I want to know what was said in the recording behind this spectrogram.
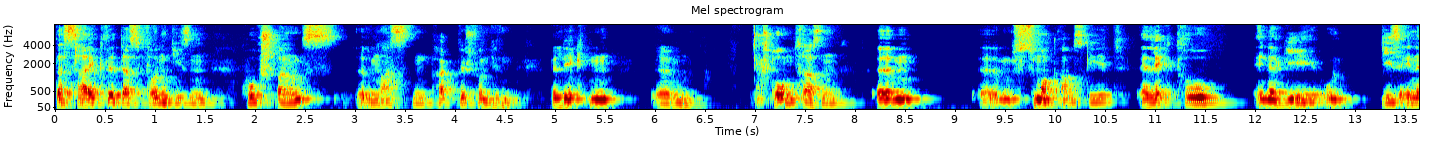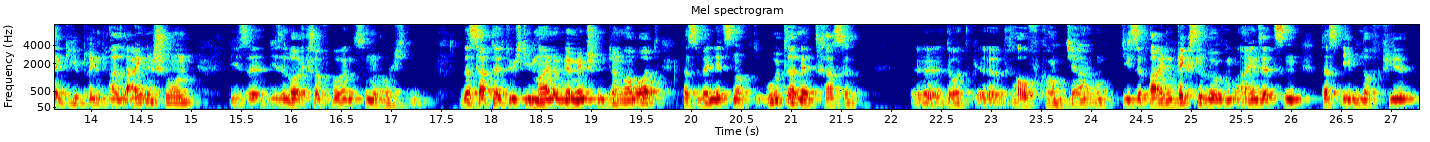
Das zeigte, dass von diesen Hochspannungsmasten praktisch, von diesen belegten ähm, Stromtrassen, ähm, ähm, Smog ausgeht, Elektroenergie und diese Energie bringt alleine schon diese, diese Leuchtstoffröhren zum Leuchten. Das hat natürlich die Meinung der Menschen untermauert, dass wenn jetzt noch die Ultranet-Trasse äh, dort äh, draufkommt, ja, und diese beiden Wechselwirkungen einsetzen, das eben noch viel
